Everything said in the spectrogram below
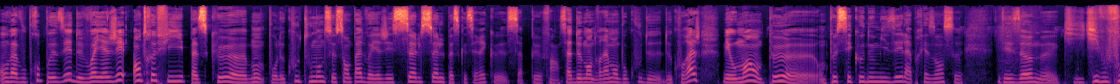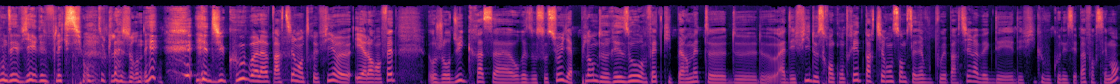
on va vous proposer de voyager entre filles parce que, euh, bon, pour le coup, tout le monde se sent pas de voyager seul, seul parce que c'est vrai que ça peut, enfin, ça demande vraiment beaucoup de, de courage, mais au moins on peut, euh, on peut s'économiser la présence euh, des hommes euh, qui, qui vous font des vieilles réflexions toute la journée. Et du coup, voilà, partir entre filles. euh, et alors, en fait, aujourd'hui, grâce à- aux réseaux sociaux, il y a plein de réseaux en fait qui permettent euh, à des filles de se rencontrer et de partir ensemble. C'est-à-dire, vous pouvez partir avec des, filles que vous connaissez pas forcément,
